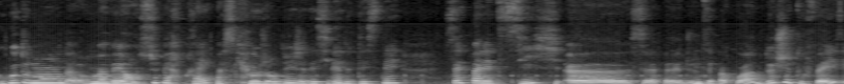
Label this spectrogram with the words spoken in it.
Coucou tout le monde, alors vous m'avez en super prêt parce qu'aujourd'hui j'ai décidé de tester cette palette-ci. Euh, c'est la palette je ne sais pas quoi, de chez Too Faced,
